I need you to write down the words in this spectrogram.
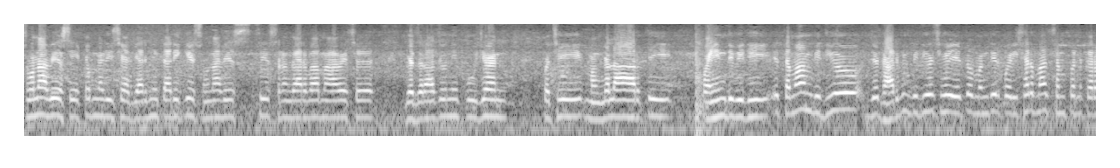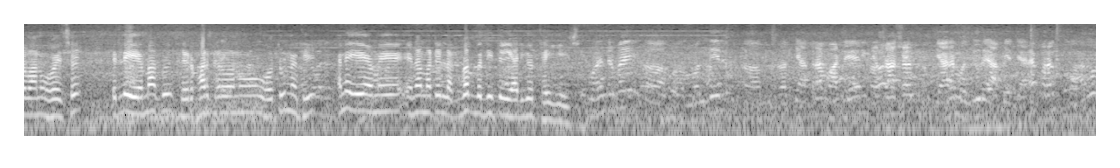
સોનાવેશ એકમ નદી છે. અગિયારમી તારીખે સોનાવેશથી શણગારવામાં આવે છે. ગજરાજોની પૂજન, પછી મંગલા આરતી પહિંદ વિધિ, એ તમામ વિધિઓ, જે ધાર્મિક વિધિઓ છે, એ તો મંદિર પરિસરમાં જ સંપન્ન કરવાનું હોય છે. એટલે એમાં કોઈ ફેરફાર કરવાનું હોતું નથી અને એ અમે એના માટે લગભગ બધી તૈયારીઓ થઈ ગઈ છે. મહેન્દ્રભાઈ મંદિર રથયાત્રા માટે પ્રશાસન જ્યારે મંજૂરી આપે ત્યારે પરંતુ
